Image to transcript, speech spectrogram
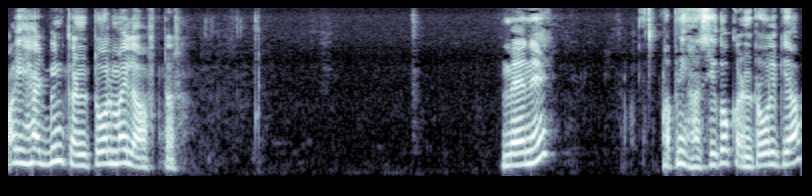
I had been control my laughter मैंने अपनी हँसी को कंट्रोल किया।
